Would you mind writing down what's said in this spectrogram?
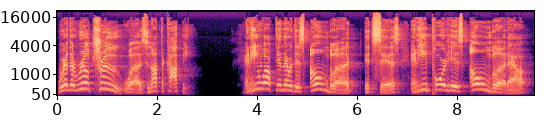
Where the real true was, not the copy. And he walked in there with his own blood, it says, and he poured his own blood out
